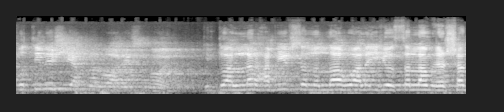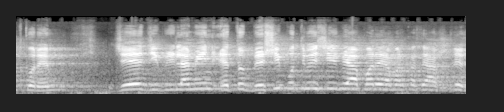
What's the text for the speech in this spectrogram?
প্রতিবেশী আপনার ওয়ারিস নয়। কিন্তু আল্লাহর হাবিব সাল্লাহ আলহিউসাল্লাম এরশাদ করেন যে জিবরিল আমিন এত বেশি প্রতিবেশীর ব্যাপারে আমার কাছে আসলেন,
